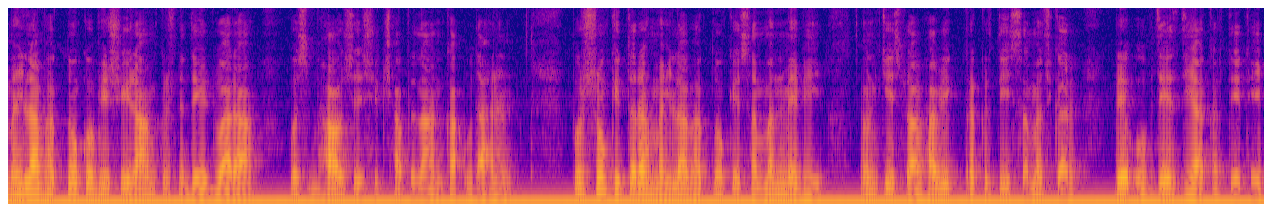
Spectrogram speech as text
महिला भक्तों को भी श्री रामकृष्ण देव द्वारा उस भाव से शिक्षा प्रदान का उदाहरण। पुरुषों की तरह महिला भक्तों के संबंध में भी उनकी स्वाभाविक प्रकृति समझकर वे उपदेश दिया करते थे।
